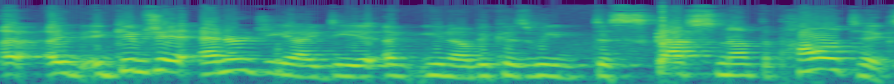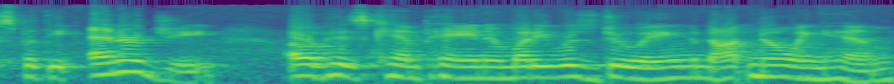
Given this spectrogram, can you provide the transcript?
uh, it it gives you an energy idea, uh, you know, because we discussed not the politics, but the energy of his campaign and what he was doing, not knowing him,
